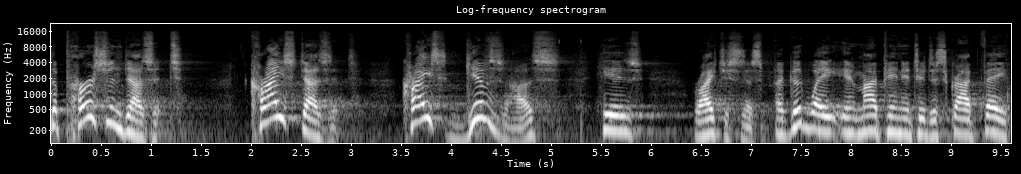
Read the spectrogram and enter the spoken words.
the person does it. Christ does it. Christ gives us his righteousness. A good way, in my opinion, to describe faith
